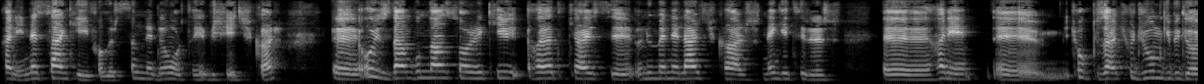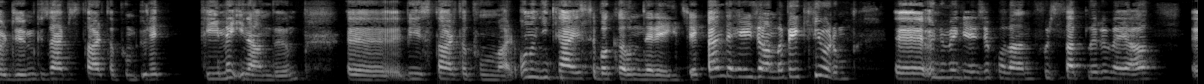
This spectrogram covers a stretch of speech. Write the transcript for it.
hani ne sen keyif alırsın ne de ortaya bir şey çıkar. Ee, o yüzden bundan sonraki hayat hikayesi önüme neler çıkar, ne getirir, e, hani e, çok güzel çocuğum gibi gördüğüm güzel bir startup'ım ürettiğime inandığım e, bir startup'ım var. Onun hikayesi bakalım nereye gidecek. Ben de heyecanla bekliyorum e, önüme gelecek olan fırsatları veya e,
